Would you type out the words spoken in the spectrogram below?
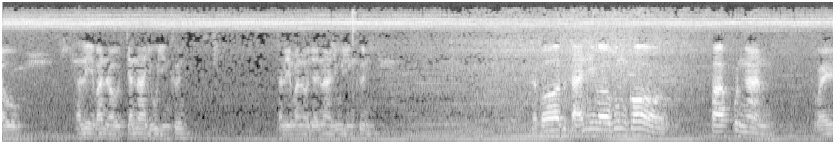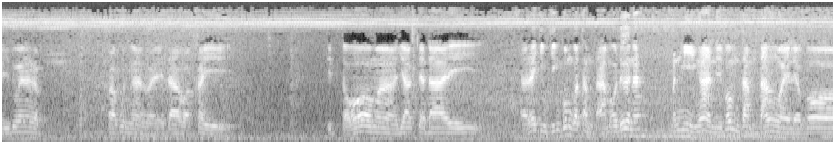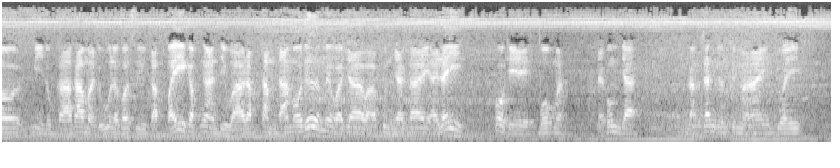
ทะเลบ้านเราจะน่าอยู่ยิ่งขึ้น ทะเลบ้านเราจะน่าอยู่ยิ่งขึ้น แล้วก็สุดท้ายนี้ก็ผมก็ฝากผลงานไว้ด้วยนะครับฝากผลงานไว้ถ้าว่าใคร ติดต่อมาอยากจะได้อะไรจริง ๆ ผมก็ทำตามออเดอร์นะ มันมีงานที่ผมทำตั้งไว้ แล้วก็มีลูกค้าเข้ามาดู แล้วก็ซื้อกลับไปกับงานที่ว่ารับทำตามออเดอร์ ไม่ว่าจะว่าคุณอยากได้อะไรก็โอเคบอกมา แต่ผมจะหลังสั้นเกินขึ้นมาด้วย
